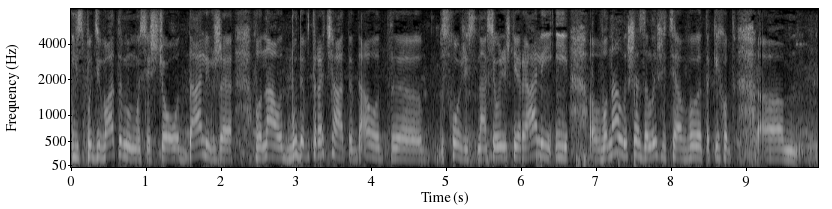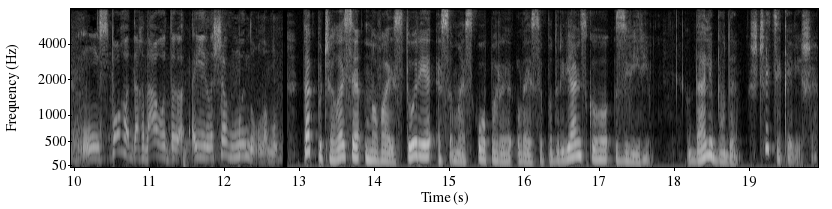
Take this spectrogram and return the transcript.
І сподіватимемося, що от далі вже вона от буде втрачати да, от, е, схожість на сьогоднішні реалії, і е, вона лише залишиться в таких от е, спогадах, да, от, і лише в минулому. Так почалася нова історія смс-опери Леся Подерев'янського Звірі. Далі буде ще цікавіше.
